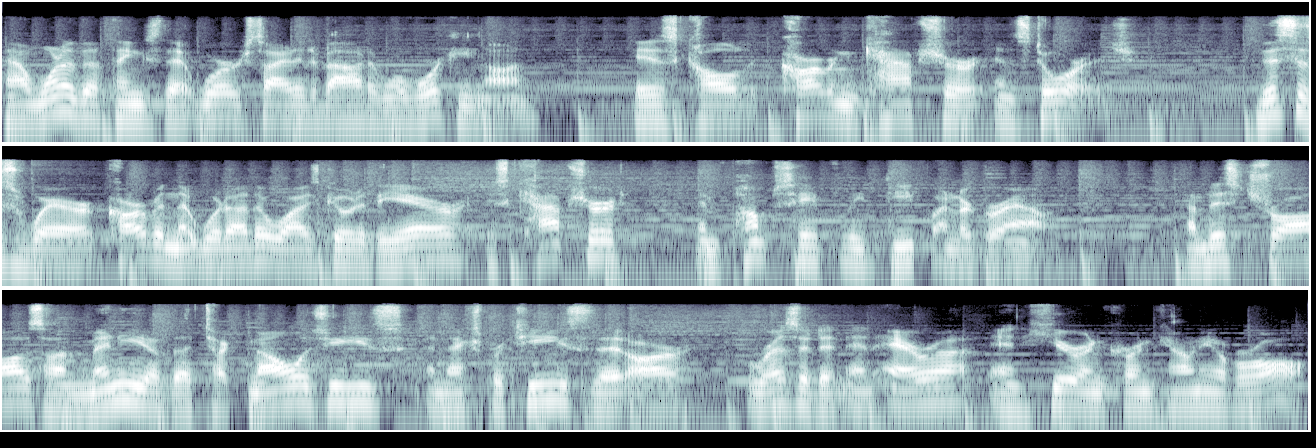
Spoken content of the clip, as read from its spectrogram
Now, one of the things that we're excited about and we're working on is called carbon capture and storage. This is where carbon that would otherwise go to the air is captured and pumped safely deep underground. And this draws on many of the technologies and expertise that are resident in Aera and here in Kern County overall.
